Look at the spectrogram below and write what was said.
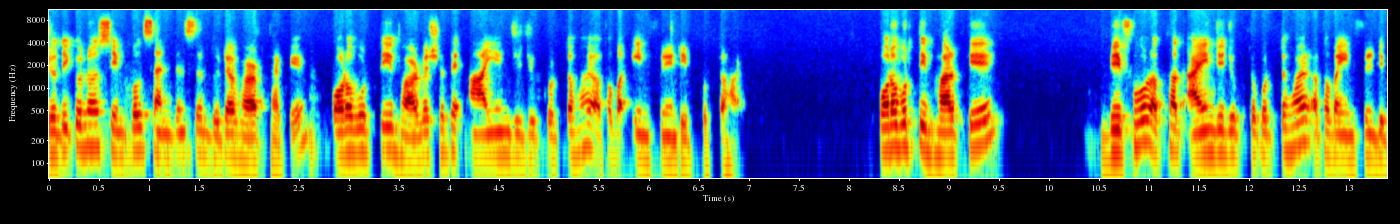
যদি কোনো সিম্পল সেন্টেন্সের দুটা ভার্ব থাকে, পরবর্তী ভার্বের সাথে আইএনজি যোগ করতে হয় অথবা ইনফিনিটিভ করতে হয়। পরবর্তী ভার্বকে বিফোর অর্থাৎ আইএনজি যুক্ত করতে হয় অথবা ইনফিনিটিভ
